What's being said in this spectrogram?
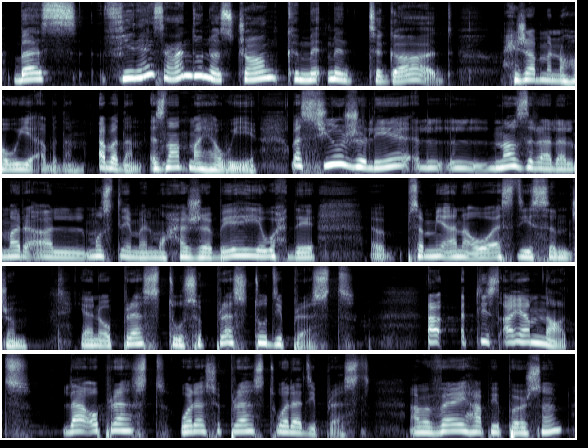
بس في ناس عندهم a strong commitment to God حجاب منه هوية أبدا أبدا. Is not my هوية. بس usually النظرة للمرأة المسلمة المحجبة هي وحدة بسميه أنا OSD syndrome. يعني oppressed to suppressed to depressed. At least I am not. لا oppressed ولا suppressed ولا depressed. I'm a very happy person.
